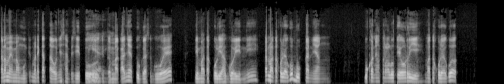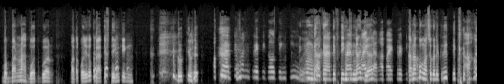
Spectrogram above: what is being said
Karena memang mungkin mereka taunya sampai situ Iya, gitu. iya. makanya tugas gue di mata kuliah gue ini kan mata kuliah gue bukan yang bukan yang terlalu teori. Mata kuliah gue beban lah buat gue. Mata kuliah itu creative thinking. Gokil ya Oh, kreatif and critical thinking bukan? enggak creative thinking Kreatif aja pakai critical. karena gue nggak suka dikritik Oh.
